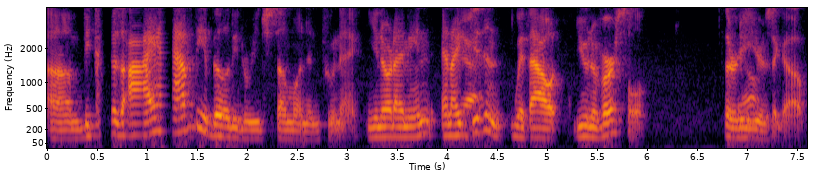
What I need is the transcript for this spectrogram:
Um, because I have the ability to reach someone in Pune, you know what I mean, and I yeah. didn't without Universal 30 yeah. years ago.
